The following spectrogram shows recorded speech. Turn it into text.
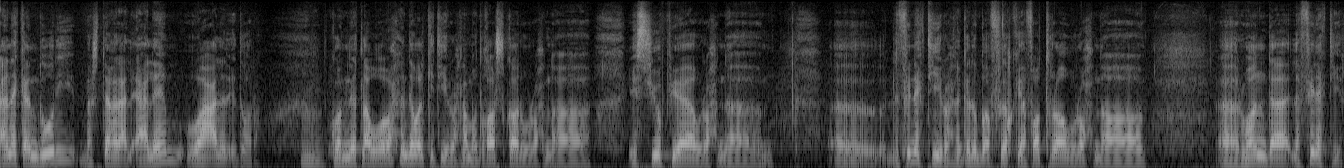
أنا كان دوري بشتغل على الإعلام وعلى الإدارة مم. كنا بنطلع ورحنا دول كتير رحنا مدغشقر ورحنا إثيوبيا ورحنا آه، لفينا كتير رحنا جنوب أفريقيا فترة ورحنا رواندا لفينا كتير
